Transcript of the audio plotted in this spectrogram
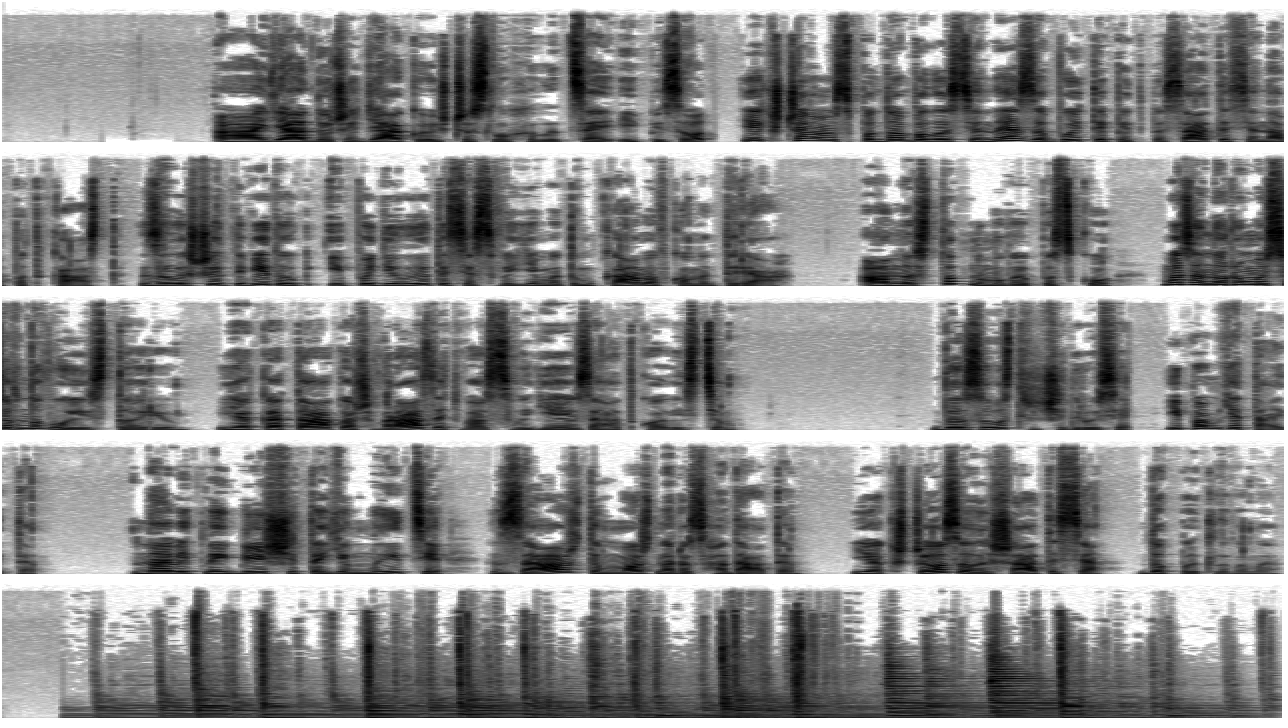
А я дуже дякую, що слухали цей епізод. Якщо вам сподобалося, не забудьте підписатися на подкаст, залишити відгук і поділитися своїми думками в коментарях. А в наступному випуску ми зануримося в нову історію, яка також вразить вас своєю загадковістю. До зустрічі, друзі, і пам'ятайте, навіть найбільші таємниці завжди можна розгадати, якщо залишатися допитливими.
